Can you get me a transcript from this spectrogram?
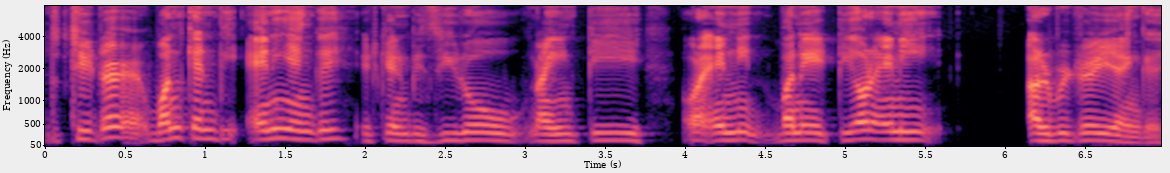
The theta 1 can be any angle. It can be 0, 90 or any 180 or any arbitrary angle.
